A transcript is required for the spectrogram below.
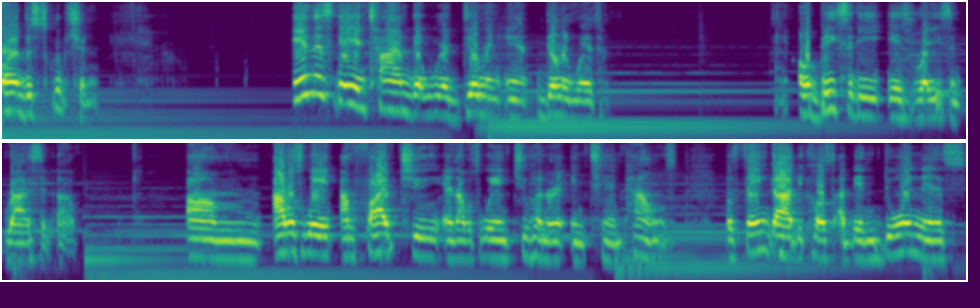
on the description. In this day and time that we're dealing in dealing with obesity is raising rising up. Um i was weighing i'm 5'2 and i was weighing 210 pounds. But thank god because i've been doing this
